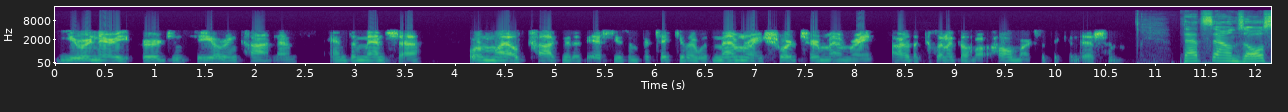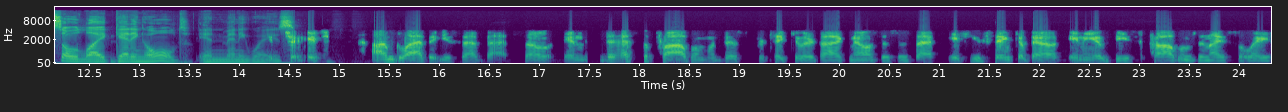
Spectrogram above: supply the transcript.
urinary urgency or incontinence, and dementia or mild cognitive issues, in particular with memory, short term memory, are the clinical hallmarks of the condition. That sounds also like getting old in many ways. It's, it's, I'm glad that you said that. So, and that's the problem with this particular diagnosis is that if you think about any of these problems in isolation,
